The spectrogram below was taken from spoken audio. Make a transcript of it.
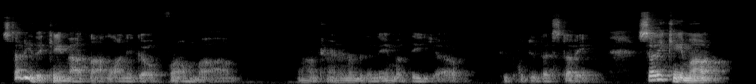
study that came out not long ago from uh, I'm trying to remember the name of the uh, people who did that study. Study came out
